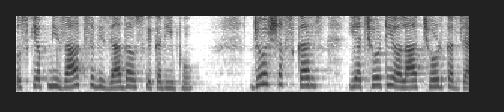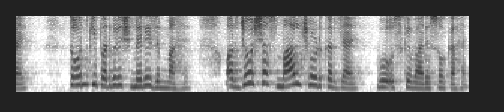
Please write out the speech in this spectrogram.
उसकी अपनी ज़ात से भी ज़्यादा उसके करीब हूँ। जो शख्स कर्ज या छोटी औलाद छोड़ कर जाए तो उनकी परवरिश मेरे ज़िम्मा है, और जो शख्स माल छोड़ कर जाए, वो उसके वारिसों का है।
